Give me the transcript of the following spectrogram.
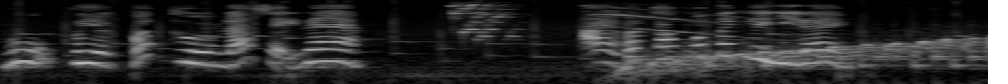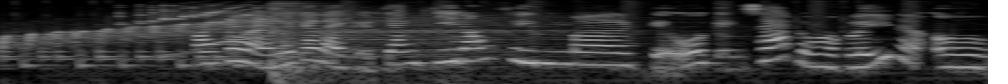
vụ việc bất thường đã xảy ra. Ai bắt cóc mất tích hay gì đây? Không cái này mấy cái này kiểu trang trí đóng phim uh, kiểu cảnh sát đồ hợp lý nè. Ừ.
